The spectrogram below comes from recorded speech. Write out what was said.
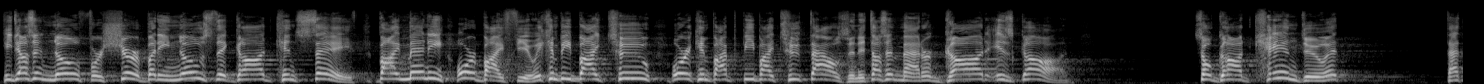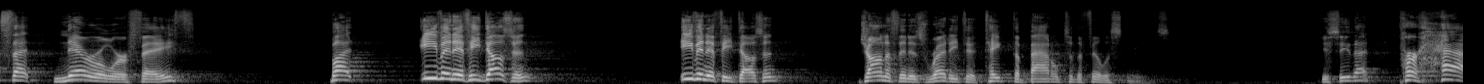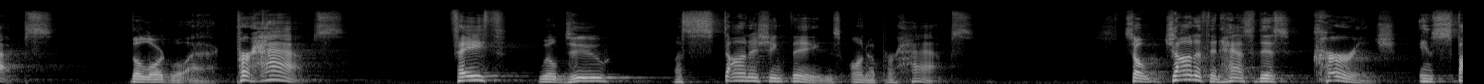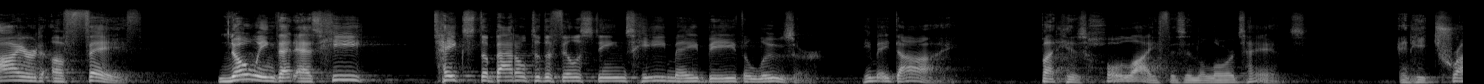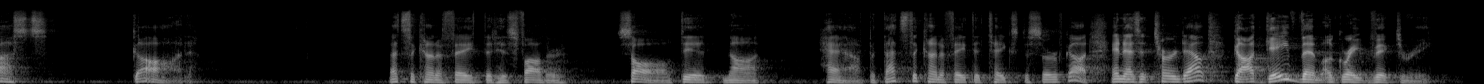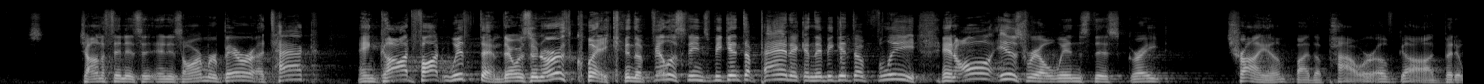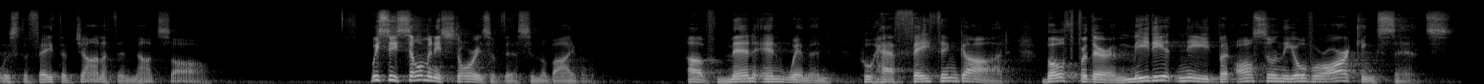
He doesn't know for sure, but he knows that God can save by many or by few. It can be by two or it can be by 2,000. It doesn't matter. God is God. So God can do it. That's that narrower faith. But even if he doesn't, even if he doesn't, Jonathan is ready to take the battle to the Philistines. Do you see that? Perhaps the Lord will act. Perhaps faith will do astonishing things on a perhaps. So Jonathan has this courage, inspired of faith, knowing that as he takes the battle to the Philistines, he may be the loser. He may die, but his whole life is in the Lord's hands. And he trusts God. That's the kind of faith that his father Saul did not have. But that's the kind of faith it takes to serve God. And as it turned out, God gave them a great victory. Jonathan and his armor bearer attack, and God fought with them. There was an earthquake, and the Philistines begin to panic and they begin to flee. And all Israel wins this great triumph by the power of God. But it was the faith of Jonathan, not Saul. We see so many stories of this in the Bible of men and women who have faith in God, both for their immediate need, but also in the overarching sense.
